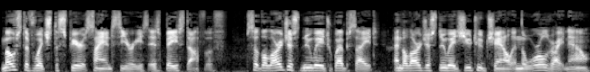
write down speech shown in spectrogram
most of which the Spirit Science series is based off of. So, the largest New Age website and the largest New Age YouTube channel in the world right now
